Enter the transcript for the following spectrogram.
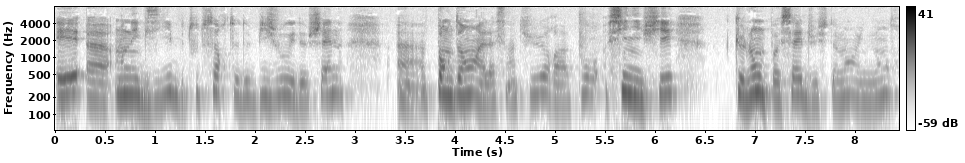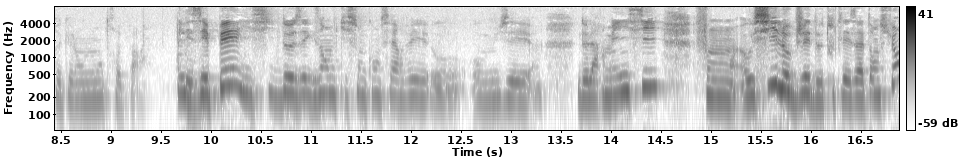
et euh, on exhibe toutes sortes de bijoux et de chaînes pendant à la ceinture pour signifier que l'on possède justement une montre que l'on ne montre pas les épées, ici deux exemples qui sont conservés au, musée de l'armée ici, font aussi l'objet de toutes les attentions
